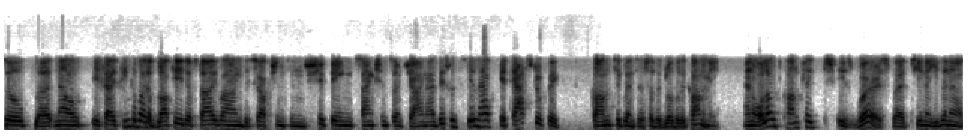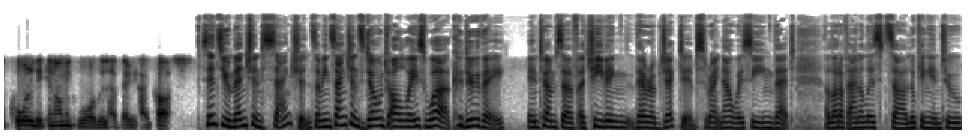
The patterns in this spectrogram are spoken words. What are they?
So uh, now, if I think about a blockade of Taiwan, disruptions in shipping, sanctions on China, this would still have catastrophic consequences for the global economy. And all-out conflict is worse, but you know, even a cold economic war will have very high costs. Since you mentioned sanctions, I mean, sanctions don't always work, do they? In terms of achieving their objectives. Right now, we're seeing that a lot of analysts are looking into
